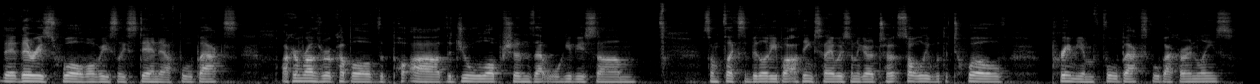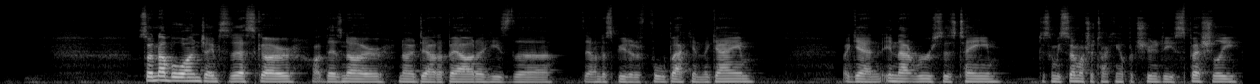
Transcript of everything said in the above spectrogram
there, there is 12 obviously standout fullbacks. I can run through a couple of the uh, the dual options that will give you some some flexibility, but I think today we're just going to go to solely with the 12 premium fullbacks, fullback onlys. So number one, James Tedesco. Uh, there's no no doubt about it. He's the the undisputed fullback in the game again, in that Roosters team, just going to be so much attacking opportunity, especially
